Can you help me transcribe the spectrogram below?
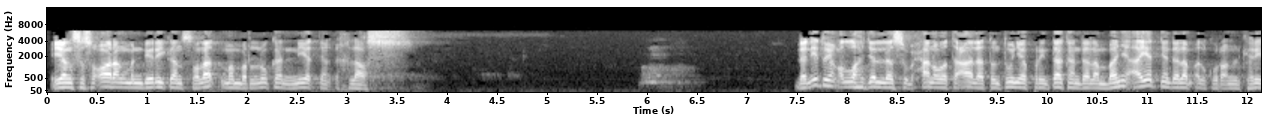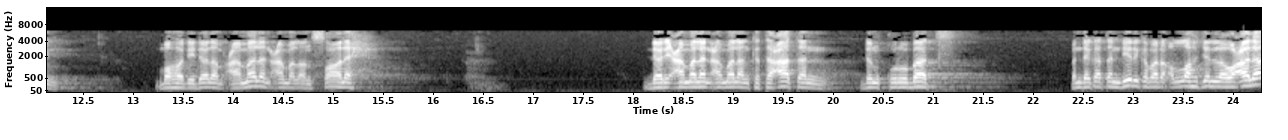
yang seseorang mendirikan salat memerlukan niat yang ikhlas Dan itu yang Allah Jalla Subhanahu wa taala tentunya perintahkan dalam banyak ayatnya dalam Al-Qur'anul Karim. Bahwa di dalam amalan-amalan saleh dari amalan-amalan ketaatan dan qurubat pendekatan diri kepada Allah Jalla wa ala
